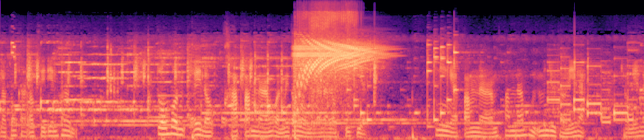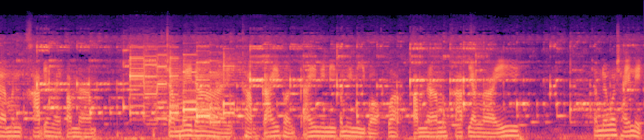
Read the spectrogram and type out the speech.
เราต้องการออฟซิเดียนเพิ่มตัวข้างบน เอ้ยเราคาปั๊มน้ำก่อนไม่ต้องลงมาแล้วนะเราขี้เกียจนี่ไงปั๊มน้ำปั๊มน้ำผมมันอยู่แถวนี้แหละแถวนี้แหละมันคาบยังไงปั๊มน้ำจำไม่ได้ถามไกด์ก่อนไกด์ในนี้ก็ไม่มีบอกว่าปั๊มน้ำมันคาบยังไงจำได้ว่าใช้เหล็ก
